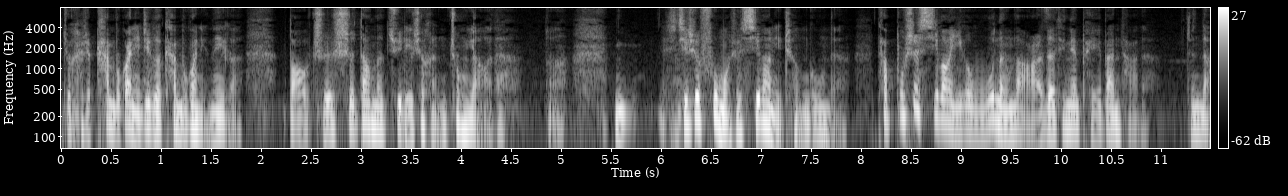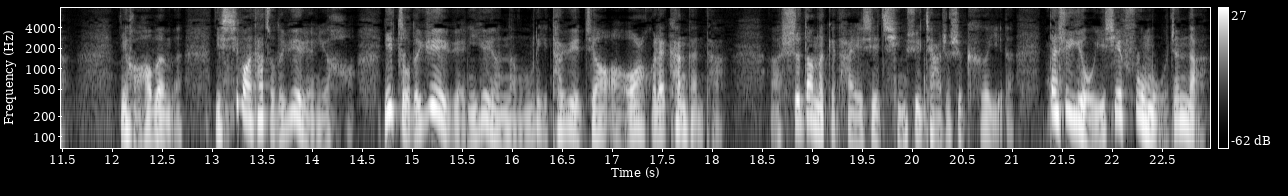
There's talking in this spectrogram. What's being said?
就开始看不惯你这个，看不惯你那个。保持适当的距离是很重要的，啊，你其实父母是希望你成功的，他不是希望一个无能的儿子天天陪伴他的，真的。你好好问问，你希望他走得越远越好，你走得越远，你越有能力，他越骄傲。偶尔回来看看他。啊，适当的给他一些情绪价值是可以的，但是有一些父母真的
